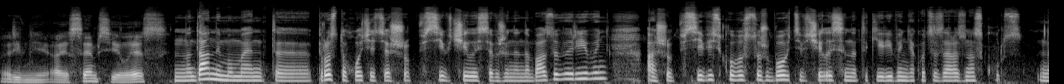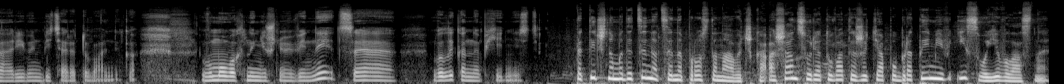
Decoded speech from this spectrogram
рівні АСМ, СІЛС. На даний момент е, просто хочеться, щоб всі вчилися вже не на базовий рівень, а щоб всі військовослужбовці вчилися на такий рівень, як оце зараз у нас курс на рівень бійця-рятувальника. В умовах нинішньої війни це велика необхідність. Тактична медицина це не просто навичка, а шанс урятувати життя побратимів і своє власне.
